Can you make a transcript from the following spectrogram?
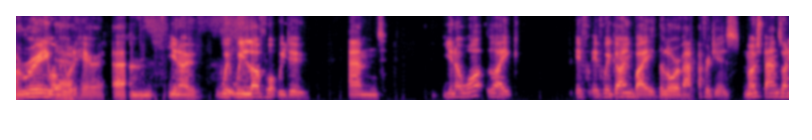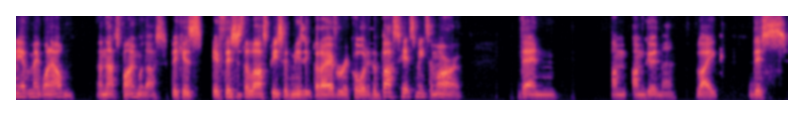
I really want yeah. people to hear it. Um, you know, we, we love what we do. And you know what? Like, if, if we're going by the law of averages, most bands only ever make one album. And that's fine with us because if this is the last piece of music that I ever record, if a bus hits me tomorrow, then I'm I'm good, man. Like this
